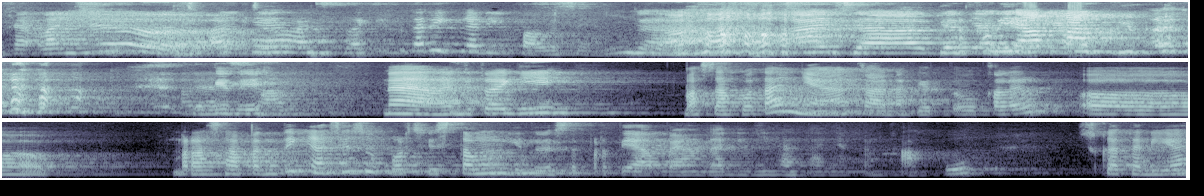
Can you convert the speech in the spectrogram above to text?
lanjut. Oke, lanjut lagi. Itu tadi nggak di pause ya? Enggak. aja biar kelihatan gitu. Oke deh. Nah, lanjut lagi. Pas aku tanya ke anak itu, kalian eh, merasa penting gak sih support system gitu ya, seperti apa yang tadi Jihan tanyakan ke aku? Terus kata dia,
